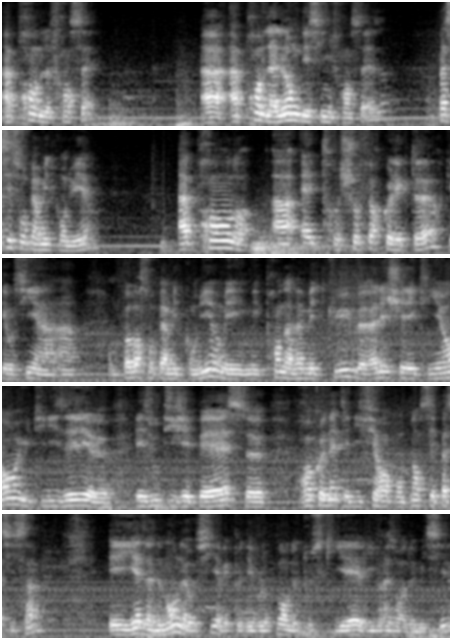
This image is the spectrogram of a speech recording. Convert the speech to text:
apprendre le français, à apprendre la langue des signes française, passer son permis de conduire, apprendre à être chauffeur-collecteur, qui est aussi un, on peut avoir son permis de conduire, mais, prendre un 20 mètres cubes, aller chez les clients, utiliser euh, les outils GPS, euh, reconnaître les différents contenants, c'est pas si simple. Et il y a de la demande là aussi avec le développement de tout ce qui est livraison à domicile.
